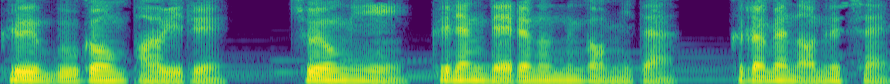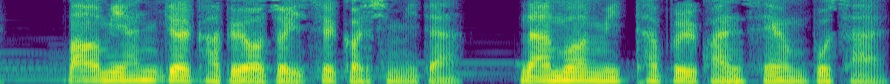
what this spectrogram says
그 무거운 바위를 조용히 그냥 내려놓는 겁니다. 그러면 어느새 마음이 한결 가벼워져 있을 것입니다. 나무아미타불 관세음 보살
